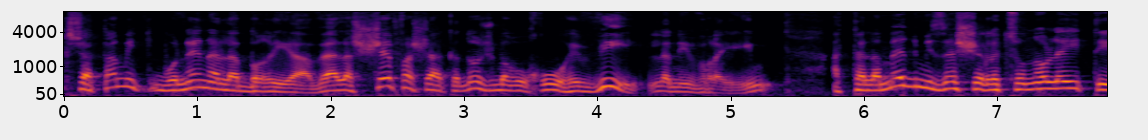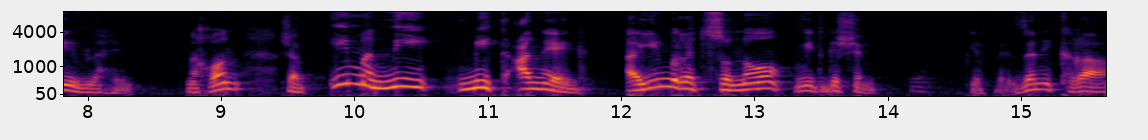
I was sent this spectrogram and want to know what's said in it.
כשאתה מתבונן על הבריאה ועל השפע שהקדוש ברוך הוא הביא לנבראים, אתה למד מזה שרצונו להיטיב להם, נכון? עכשיו, אם אני מתענג, האם רצונו מתגשם? כן. יפה. זה נקרא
